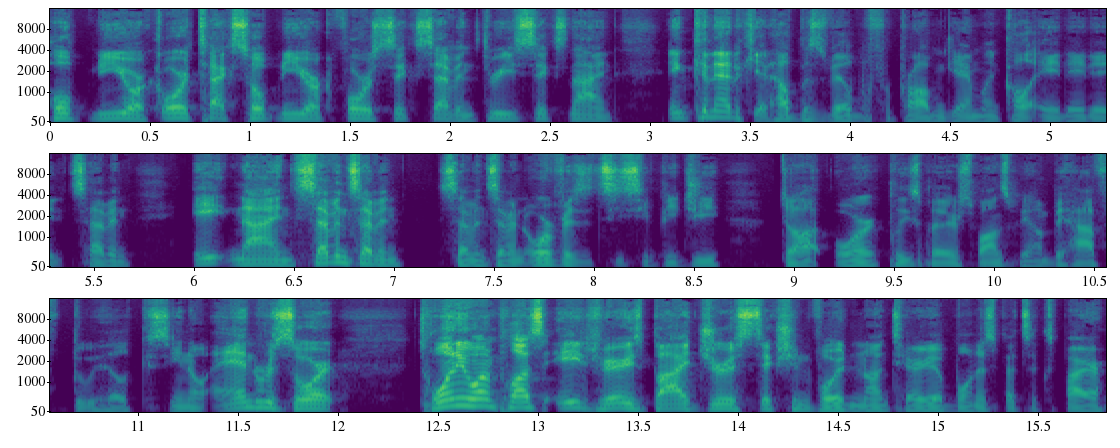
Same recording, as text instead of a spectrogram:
Hope New York or text Hope New York 467 369. In Connecticut, help is available for problem gambling. Call 888 897777 or visit ccpg.org. Please play responsibly on behalf of Boot Hill Casino and Resort. 21 plus age varies by jurisdiction. Void in Ontario. Bonus bets expire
